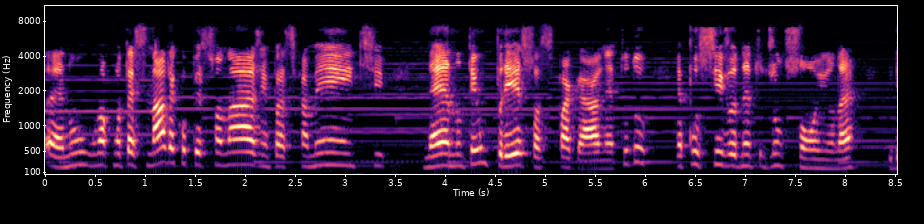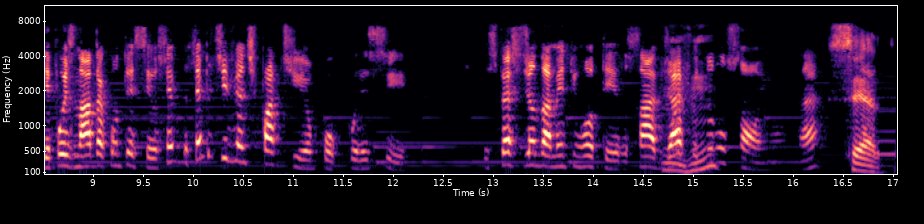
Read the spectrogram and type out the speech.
é, não, não acontece nada com o personagem praticamente, né? Não tem um preço a se pagar, né? Tudo é possível dentro de um sonho, né? E depois nada aconteceu. Eu sempre, eu sempre tive antipatia um pouco por esse espécie de andamento em roteiro, sabe? Já foi Uhum. tudo um sonho, né? Certo.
